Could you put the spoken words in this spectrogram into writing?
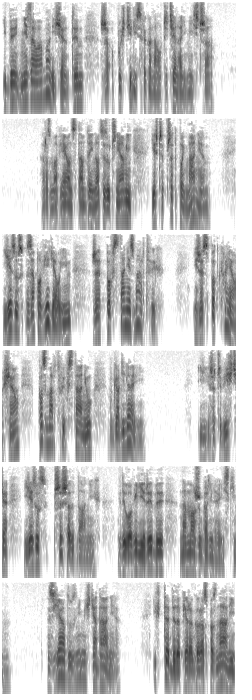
i by nie załamali się tym, że opuścili swego nauczyciela i mistrza. Rozmawiając tamtej nocy z uczniami, jeszcze przed pojmaniem, Jezus zapowiedział im, że powstanie z martwych i że spotkają się po zmartwychwstaniu w Galilei. I rzeczywiście Jezus przyszedł do nich, gdy łowili ryby na Morzu Galilejskim. Zjadł z nimi śniadanie i wtedy dopiero go rozpoznali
